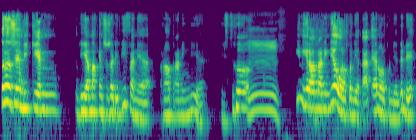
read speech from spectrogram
terus yang bikin dia makin susah di defend ya route running dia. Itu Hmm. ini route running dia walaupun dia tight end, walaupun dia gede,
